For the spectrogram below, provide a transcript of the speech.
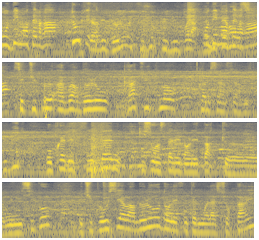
on démantèlera toutes Le les... service de l'eau est toujours public. Voilà, La on démantèlera- C'est que tu peux avoir de l'eau gratuitement, comme c'est un service public, auprès des fontaines qui sont installées dans les parcs euh, municipaux. Et tu peux aussi avoir de l'eau dans les fontaines Moilas sur Paris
